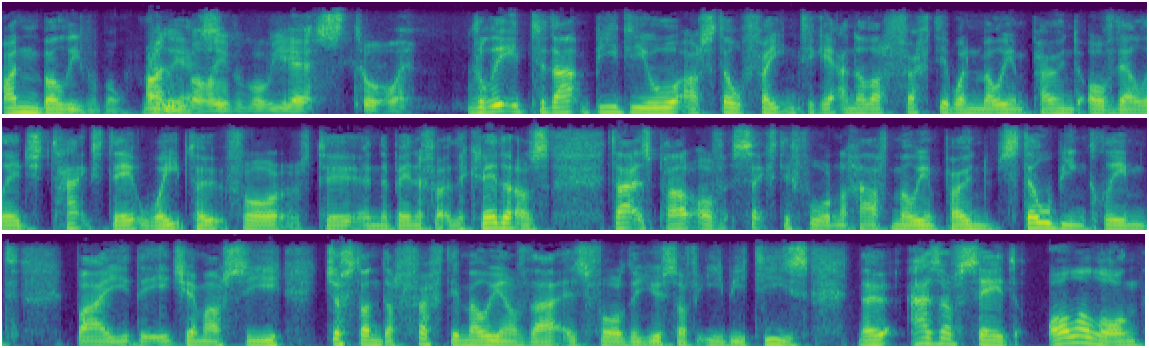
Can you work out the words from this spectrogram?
Unbelievable. Really Unbelievable, is. yes, totally. Related to that, BDO are still fighting to get another £51 million of the alleged tax debt wiped out for to in the benefit of the creditors. That is part of £64.5 million still being claimed by the HMRC. Just under £50 million of that is for the use of EBTs. Now, as I've said all along,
